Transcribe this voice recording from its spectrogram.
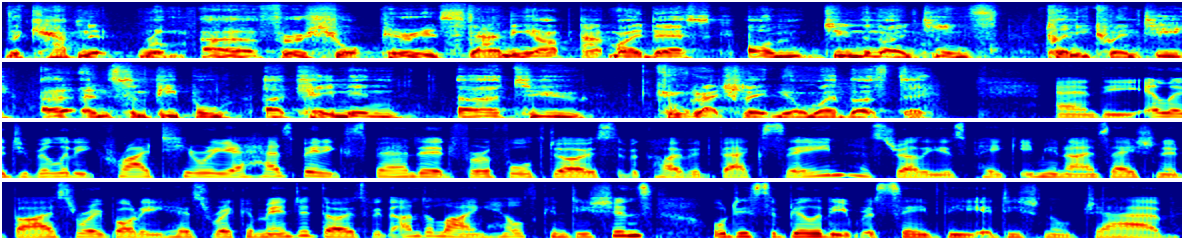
the cabinet room uh, for a short period, standing up at my desk on June the 19th, 2020, uh, and some people uh, came in uh, to congratulate me on my birthday and the eligibility criteria has been expanded for a fourth dose of a COVID vaccine. Australia's peak immunisation advisory body has recommended those with underlying health conditions or disability receive the additional jab.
